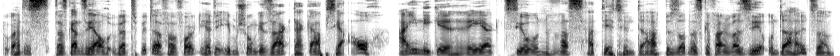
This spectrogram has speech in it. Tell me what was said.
Du hattest das Ganze ja auch über Twitter verfolgt. Ich hatte eben schon gesagt, da gab es ja auch einige Reaktionen. Was hat dir denn da besonders gefallen? War sehr unterhaltsam.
